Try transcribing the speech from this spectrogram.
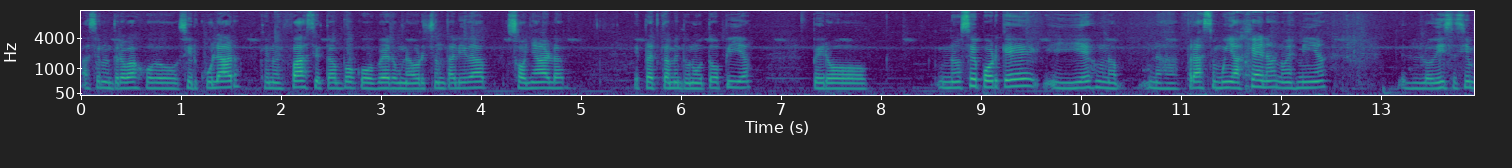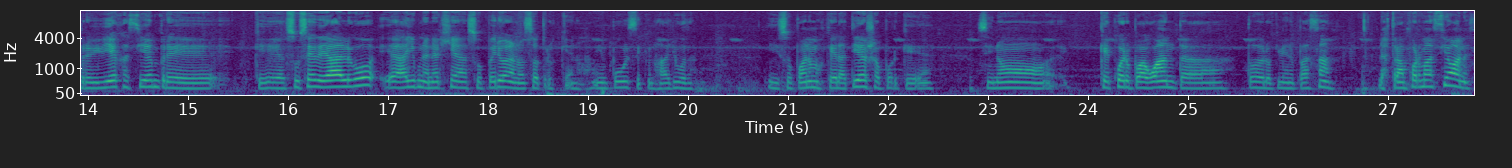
hacer un trabajo circular, que no es fácil tampoco ver una horizontalidad, soñarla, es prácticamente una utopía, pero no sé por qué, y es una, una frase muy ajena, no es mía, lo dice siempre mi vieja, siempre que sucede algo, hay una energía superior a nosotros que nos impulsa y que nos ayuda. Y suponemos que la tierra, porque si no, ¿qué cuerpo aguanta todo lo que viene pasando? Las transformaciones,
